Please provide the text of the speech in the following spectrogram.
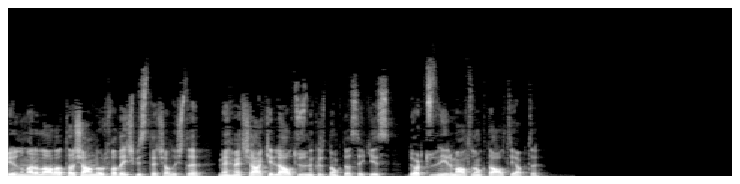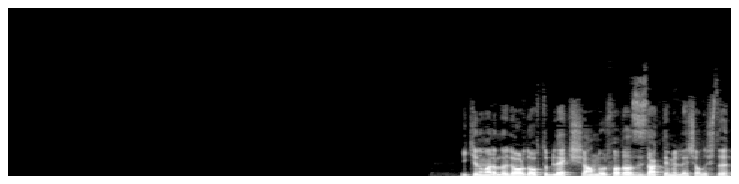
Bir numaralı Alata Şanlıurfa'da iç pistte çalıştı. Mehmet Şakir'le 640.8, 426.6 yaptı. İki numaralı Lord of the Black Şanlıurfa'da Aziz Akdemir'le çalıştı.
